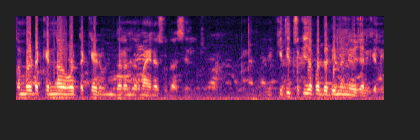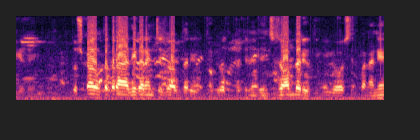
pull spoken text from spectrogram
शंभर टक्के नव्वद टक्के धरण जर मायनस होत असेल म्हणजे किती चुकीच्या पद्धतीनं नियोजन केलं गेले दुष्काळ होता तर अधिकाऱ्यांची जबाबदारी होती लोकप्रतिनिधींची जबाबदारी होती की व्यवस्थितपणाने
